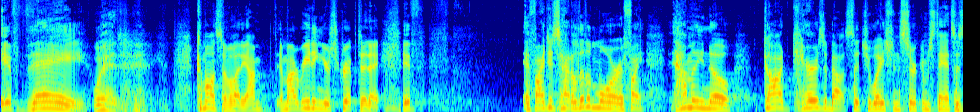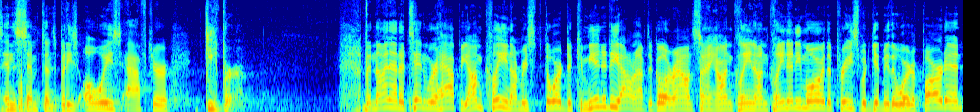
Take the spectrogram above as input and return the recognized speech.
If they would, come on, somebody, I'm, am I reading your script today? If, if I just had a little more, if I, how many know God cares about situations, circumstances, and symptoms, but He's always after deeper. The nine out of 10, we're happy. I'm clean. I'm restored to community. I don't have to go around saying unclean, unclean anymore. The priest would give me the word of pardon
